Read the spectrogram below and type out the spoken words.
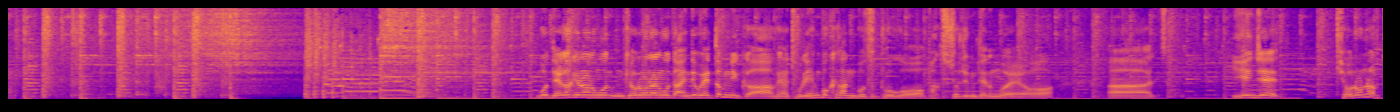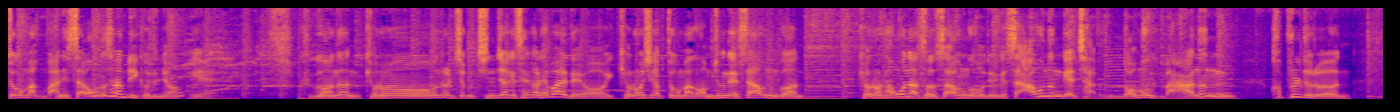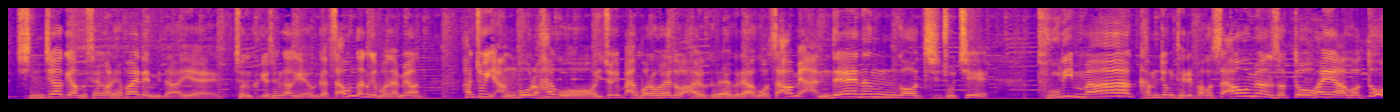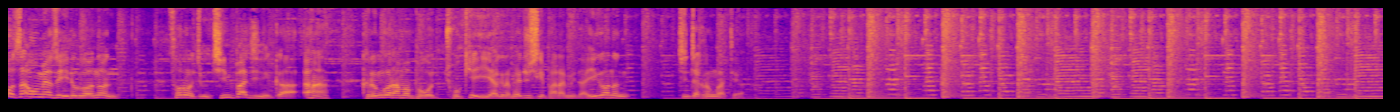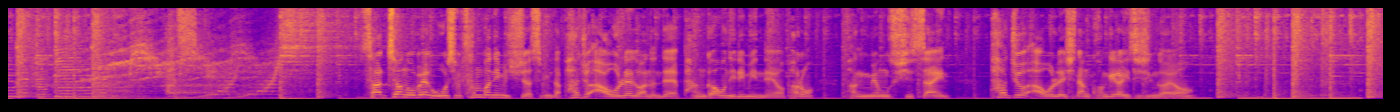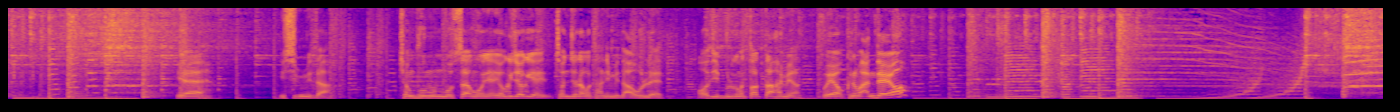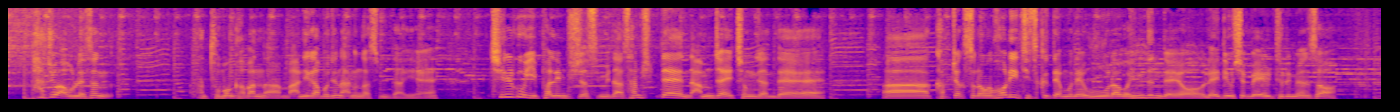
뭐 내가 결혼하는 건 결혼하는 것도 아닌데 왜 떱니까? 그냥 둘이 행복한 모습 보고 박수 쳐주면 되는 거예요. 아 이게 이제 결혼을 앞두고 막 많이 싸우는 사람도 있거든요. 예. 그거는 결혼을 좀 진지하게 생각을 해봐야 돼요. 결혼식 앞두고 막 엄청나게 싸우는 건 결혼하고 나서 싸우는 거거든요. 그러니까 싸우는 게 자, 너무 많은 커플들은 진지하게 한번 생각을 해봐야 됩니다. 예, 저는 그렇게 생각해요. 그러니까 싸운다는 게 뭐냐면 한쪽이 양보를 하고 이쪽이 막 뭐라고 해도 아유 그래 그래 하고 싸우면 안 되는 것이 좋지. 둘이 막 감정 대립하고 싸우면서 또 화해하고 또 싸우면서 이런 거는 서로 좀 진 빠지니까 그런 걸 한번 보고 좋게 이야기를 해주시기 바랍니다. 이거는 진짜 그런 것 같아요. 4553번님이 주셨습니다. 파주 아울렛 왔는데 반가운 이름이 있네요. 바로 박명수 씨 사인 파주 아울렛이랑 관계가 있으신가요? 예, 있습니다. 정품은 못 사고 그냥 여기저기 전전하고 다닙니다. 아울렛. 어디 물건 떴다 하면. 왜요? 그럼 안 돼요? 파주 아울렛은 한 두 번 가봤나? 많이 가보진 않은 것 같습니다. 예. 7928님 주셨습니다. 30대 남자 애청자인데, 아, 갑작스러운 허리 디스크 때문에 우울하고 힘든데요. 라디오쇼 매일 들으면서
